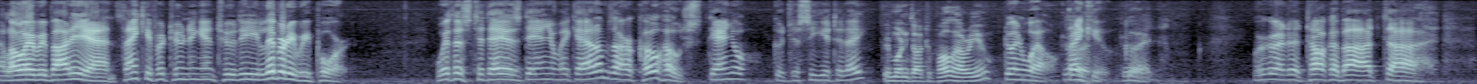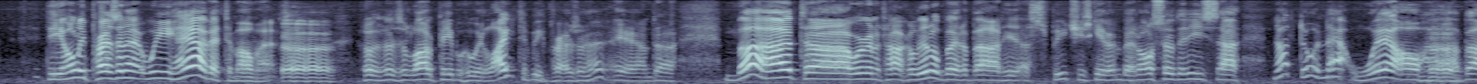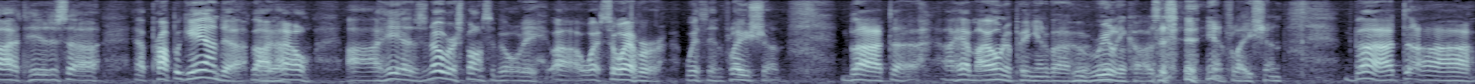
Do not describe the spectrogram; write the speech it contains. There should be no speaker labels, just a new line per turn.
Hello, everybody, and thank you for tuning in to the Liberty Report. With us today is Daniel McAdams, our co host. Daniel, good to see you today.
Good morning, Dr. Paul. How are you?
Doing well.
Good,
Thank you.
good.
We're going to talk about uh, the only president we have at the moment. There's a lot of people who would like to be president, and uh, but uh, we're going to talk a little bit about a speech he's given, but also that he's uh, not doing that well uh, about his uh, uh, propaganda about
Yeah.
how uh, he has no responsibility uh, whatsoever with inflation. But uh, I have my own opinion about who really causes inflation. But uh,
